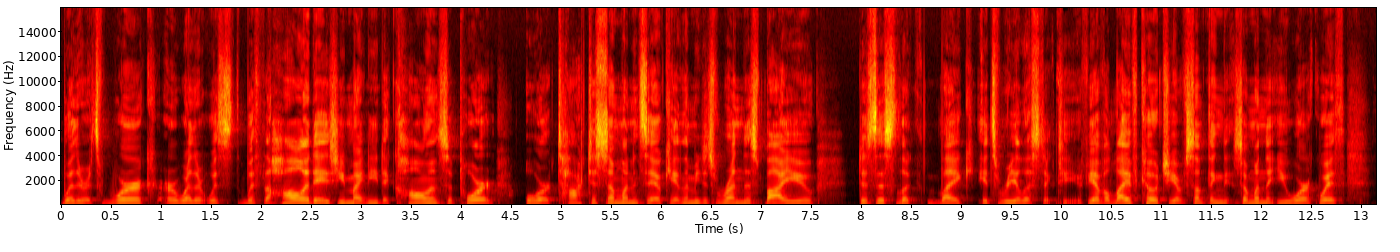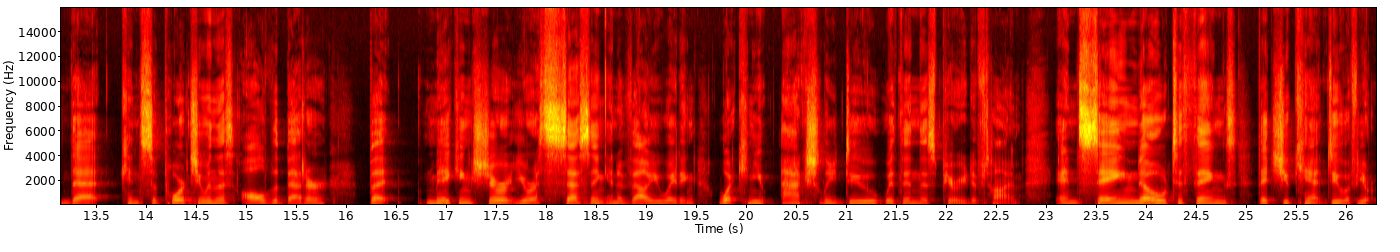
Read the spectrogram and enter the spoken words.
whether it's work or whether it was with the holidays, you might need to call in support or talk to someone and say, okay, let me just run this by you. Does this look like it's realistic to you? If you have a life coach, you have something, someone that you work with that can support you in this, all the better. But making sure you're assessing and evaluating what can you actually do within this period of time. And saying no to things that you can't do. If you're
